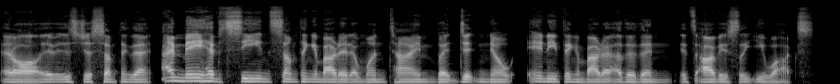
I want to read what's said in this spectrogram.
at all. It was just something that I may have seen something about it at one time, but didn't know anything about it other than it's obviously Ewoks.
